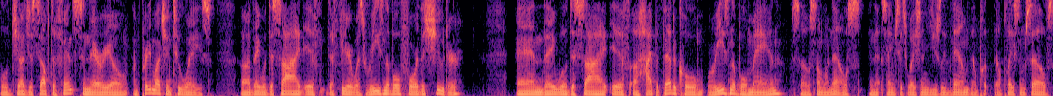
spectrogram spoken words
will judge a self-defense scenario pretty much in two ways. Uh, they will decide if the fear was reasonable for the shooter, and they will decide if a hypothetical reasonable man, so someone else in that same situation, usually them, they'll put they'll place themselves,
